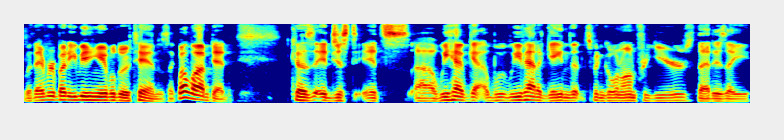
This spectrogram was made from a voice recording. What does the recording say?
with everybody being able to attend. It's like, well, I'm dead because it just it's uh, we have got we've had a game that's been going on for years that is a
